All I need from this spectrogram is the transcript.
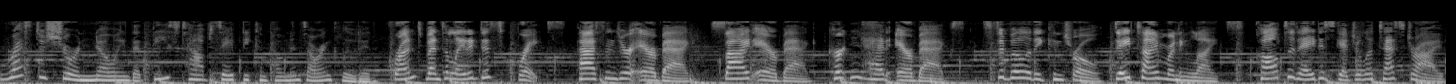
rest assured knowing that these top safety components are included. Front ventilated disc brakes, passenger airbag, side airbag, curtain head airbags, stability control, daytime running lights. Call today to schedule a test drive.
